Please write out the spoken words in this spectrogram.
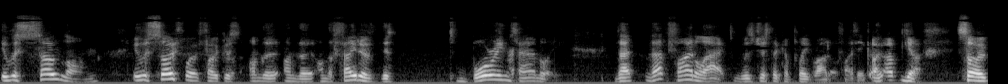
It was so long. It was so focused on the on the on the fate of this boring family that that final act was just a complete write-off. I think. I, I, you know, so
